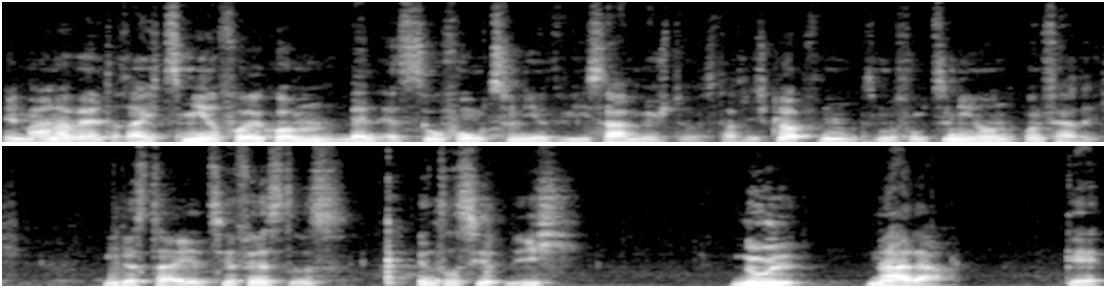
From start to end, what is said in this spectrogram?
In meiner Welt reicht es mir vollkommen, wenn es so funktioniert, wie ich es haben möchte. Es darf nicht klopfen, es muss funktionieren und fertig. Wie das Teil jetzt hier fest ist, interessiert mich null. Nada. Okay?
